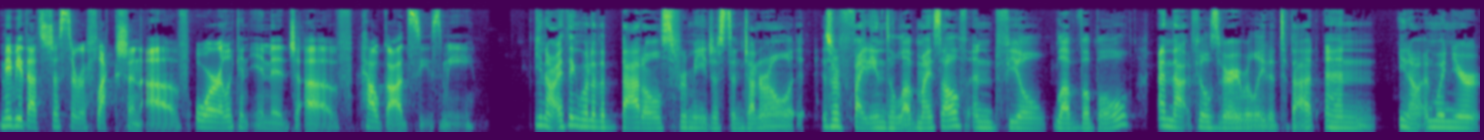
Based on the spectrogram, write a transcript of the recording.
Maybe that's just a reflection of or like an image of how God sees me. you know, I think one of the battles for me just in general is sort of fighting to love myself and feel lovable. And that feels very related to that. And, you know, and when you're,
